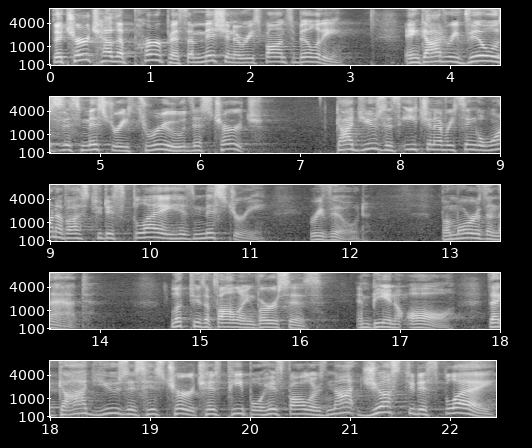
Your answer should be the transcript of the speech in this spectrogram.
The church has a purpose, a mission, a responsibility. And God reveals this mystery through this church. God uses each and every single one of us to display his mystery revealed. But more than that, look to the following verses and be in awe that God uses his church, his people, his followers, not just to display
